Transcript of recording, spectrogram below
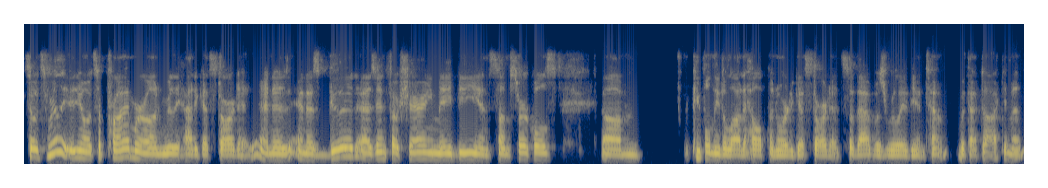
So it's really you know it's a primer on really how to get started. And as and as good as info sharing may be in some circles, um, people need a lot of help in order to get started. So that was really the intent with that document.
